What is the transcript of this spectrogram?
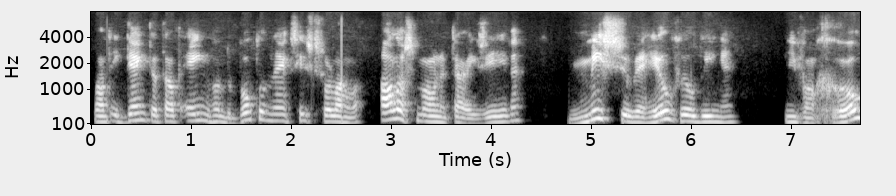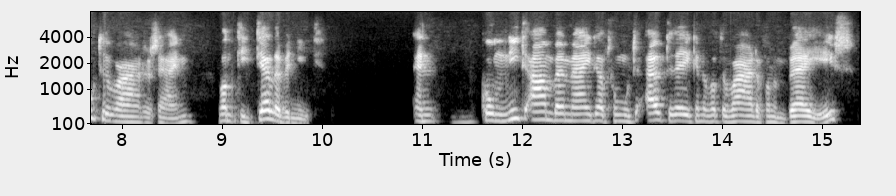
want ik denk dat dat een van de bottlenecks is. Zolang we alles monetariseren, missen we heel veel dingen die van grote waarde zijn, want die tellen we niet. En kom niet aan bij mij dat we moeten uitrekenen wat de waarde van een bij is,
